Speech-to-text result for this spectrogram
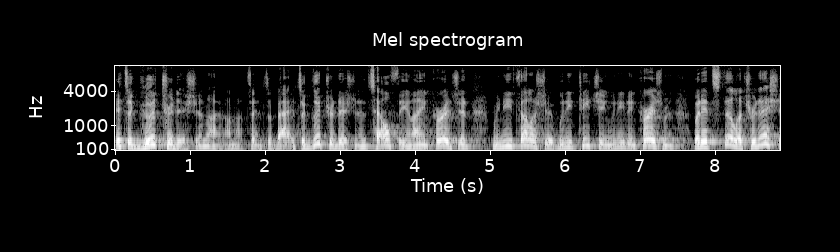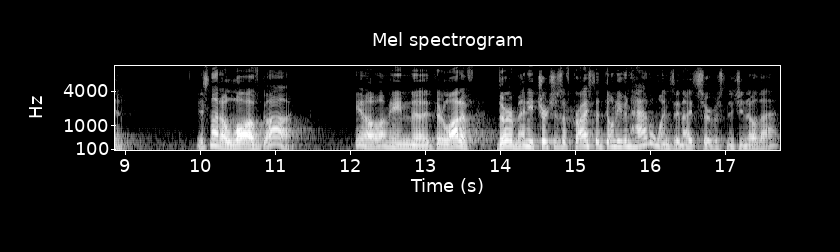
it's a good tradition. I'm not saying it's a bad, it's a good tradition, it's healthy and I encourage it. We need fellowship, we need teaching, we need encouragement, but it's still a tradition. It's not a law of God. You know, I mean, uh, there are a lot of, there are many churches of Christ that don't even have a Wednesday night service. Did you know that?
